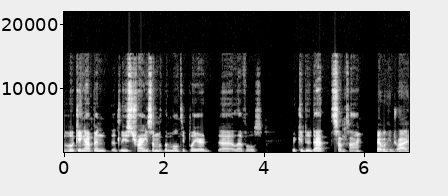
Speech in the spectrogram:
hooking up and at least trying some of the multiplayer uh, levels, we could do that sometime. yeah. We can try.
